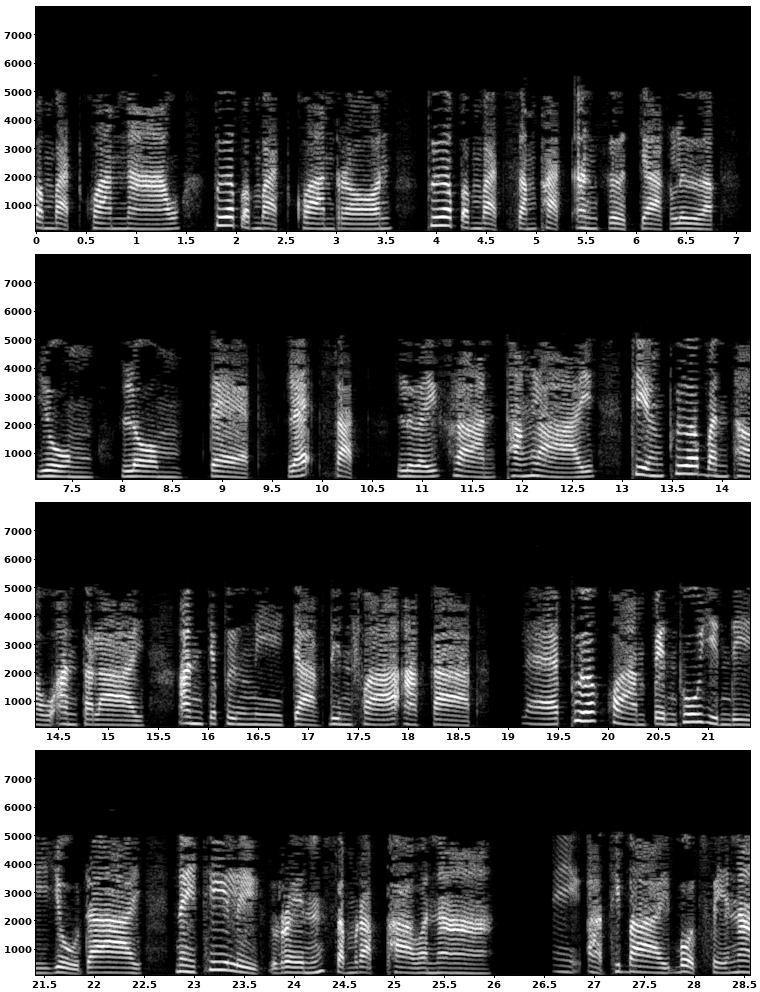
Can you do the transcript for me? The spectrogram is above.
บำบัดความหนาว เพื่อบำบัดความร้อน เพื่อบำบัดสัมผัสอันเกิดจากเหลือบ ยุง ลม แดด และสัตว์ เลื้อยคลานทั้งหลาย เพียงเพื่อบรรเทาอันตราย อันจะพึงมีจากดินฟ้าอากาศและเพื่อความเป็นผู้ยินดีอยู่ได้ ในที่หลีกเร้นสำหรับภาวนา ในอธิบายบทเสนา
